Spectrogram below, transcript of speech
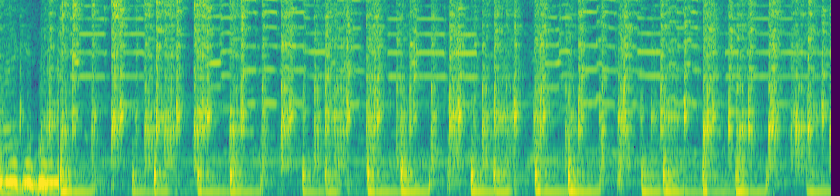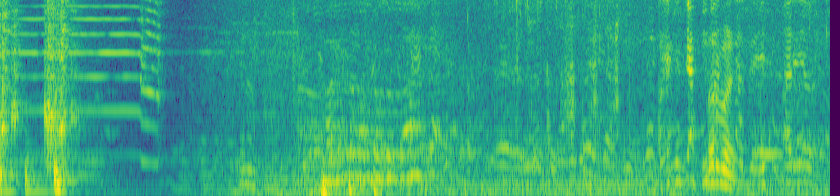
మైక్ ఇచ్చింది Normal.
